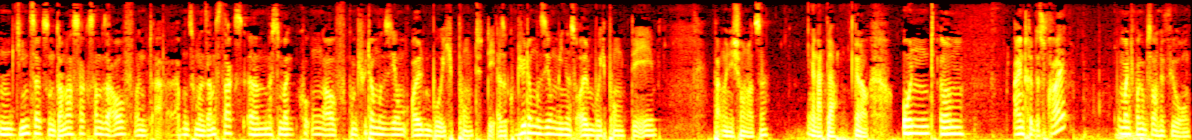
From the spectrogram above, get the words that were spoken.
Dienstags und Donnerstags haben sie auf und ab und zu mal samstags. Ähm, müsst ihr mal gucken auf computermuseumoldenburg.de, also computermuseum-oldenburg.de. Packen wir in die Shownotes, ne? Ja, na klar. Genau. Und ähm, Eintritt ist frei und manchmal gibt es auch eine Führung.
